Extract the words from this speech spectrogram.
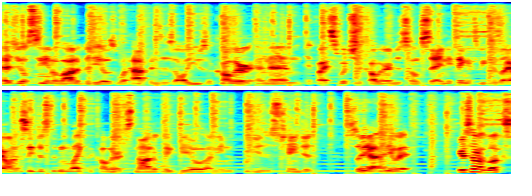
as you'll see in a lot of videos, what happens is I'll use a color, and then if I switch the color and just don't say anything, it's because I honestly just didn't like the color. It's not a big deal. I mean, you just change it. So yeah, anyway, here's how it looks.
